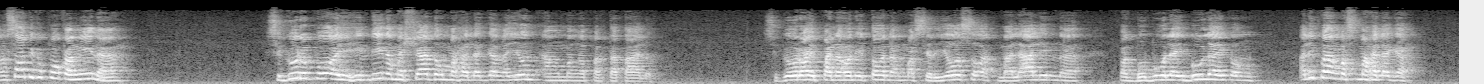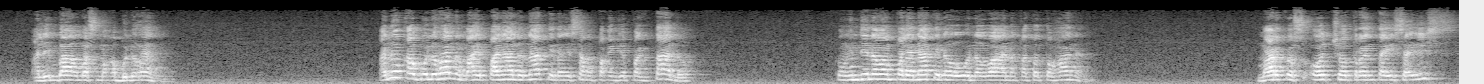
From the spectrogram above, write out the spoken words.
Ang sabi ko po kanina, siguro po ay hindi na masyadong mahalaga ngayon ang mga pagtatalo. Siguro ay panahon ito ng mas seryoso at malalim na pagbubulay-bulay kung alin ba ang mas mahalaga? Alin ba ang mas makabuluhan? Ano ang kabuluhan na maipanalo natin ang isang pakikipagtalo kung hindi naman pala natin nauunawaan ang katotohanan? Marcos 8.36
